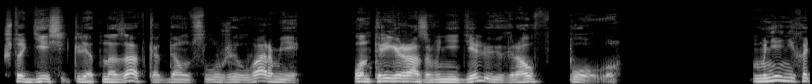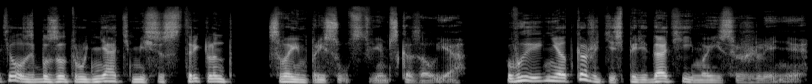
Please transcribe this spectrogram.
что десять лет назад, когда он служил в армии, он три раза в неделю играл в поло. «Мне не хотелось бы затруднять миссис Стрикленд своим присутствием», — сказал я. «Вы не откажетесь передать ей мои сожаления.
